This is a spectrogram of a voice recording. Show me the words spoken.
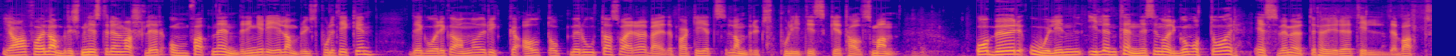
Ja, for landbruksministeren varsler omfattende endringer i landbrukspolitikken. Det går ikke an å rykke alt opp med rota, svarer Arbeiderpartiets landbrukspolitiske talsmann. Og bør OL-ilden tennes i Norge om åtte år? SV møter Høyre til debatt.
